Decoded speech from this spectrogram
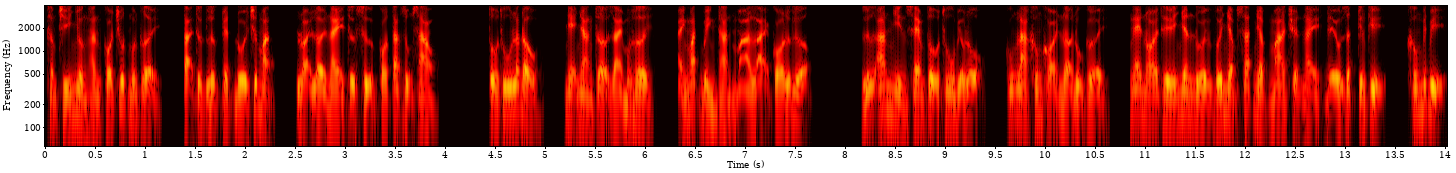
thậm chí nhường hắn có chút muốn cười, tại thực lực tuyệt đối trước mặt, loại lời này thực sự có tác dụng sao? Tổ thu lắc đầu nhẹ nhàng thở dài một hơi, ánh mắt bình thản mà lại có lực lượng. Lữ an nhìn xem tổ thu biểu lộ, cũng là không khỏi nợ nụ cười, nghe nói thế nhân đối với nhập sát nhập ma chuyện này đều rất kiến kỵ, không biết bị,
